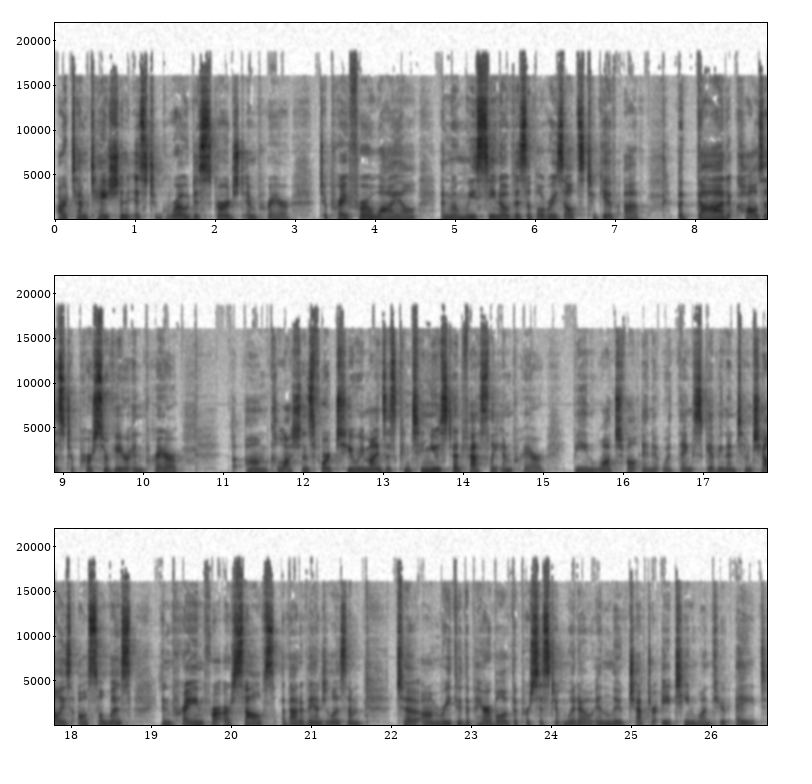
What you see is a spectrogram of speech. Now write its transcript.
Our temptation is to grow discouraged in prayer, to pray for a while, and when we see no visible results, to give up. But God calls us to persevere in prayer. Um, Colossians 4 2 reminds us continue steadfastly in prayer, being watchful in it with thanksgiving. And Tim Challies also lists in praying for ourselves about evangelism to um, read through the parable of the persistent widow in Luke chapter 18, 1 through 8.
